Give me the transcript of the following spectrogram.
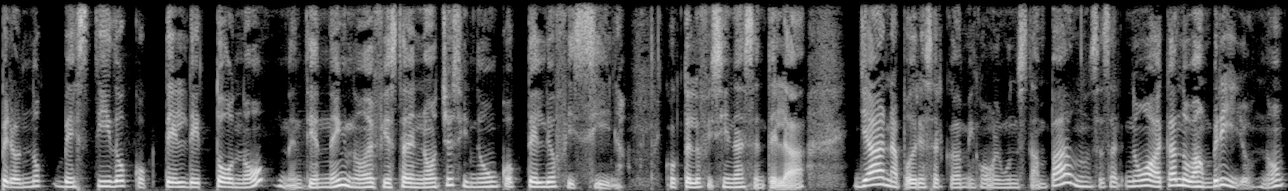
pero no vestido cóctel de tono, ¿me entienden? No de fiesta de noche, sino un cóctel de oficina. Cóctel de oficina es en tela llana, podría ser también con algún estampado, no, no acá no van brillos, ¿no?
